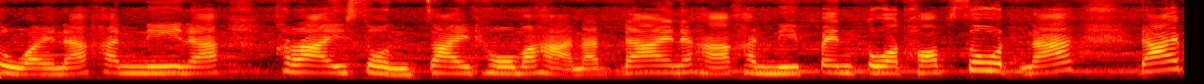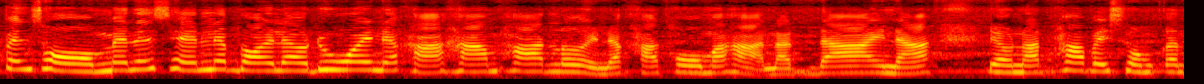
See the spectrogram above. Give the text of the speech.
สวยๆนะคันนี้นะใครสนใจโทรมาหานัดได้นะคะคันนี้เป็นตัวท็อปสุดนะได้เป็นโชมเมนเชนเรียบร้อยแล้วด้วยนะคะ ห้ามพลาดเลยนะคะ โทรมาหานัดได้นะ เดี๋ยวนัดพาไปชมกัน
